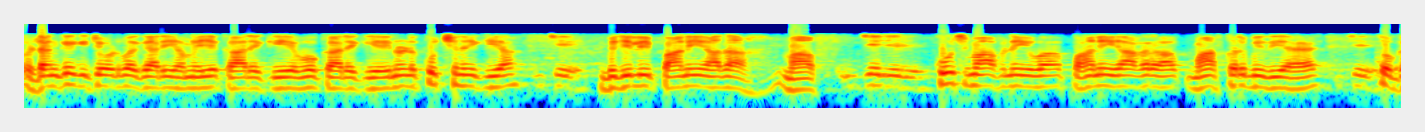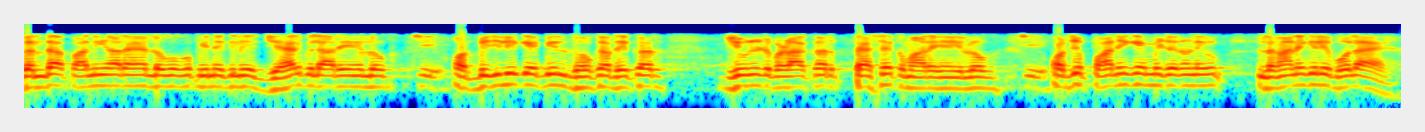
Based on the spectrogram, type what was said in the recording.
और डंके की चोट पर कह रही है, हमने ये कार्य किए वो कार्य किए इन्होंने कुछ नहीं किया। जी। बिजली पानी आधा माफ़। जी जी जी। कुछ माफ़ नहीं हुआ। पानी अगर आप माफ़ कर भी दिया है तो गंदा पानी आ रहा है लोगों को पीने के लिए जहर पिला रहे हैं लोग। और बिजली के बिल धोखा देकर यूनिट बढ़ाकर पैसे कमा रहे हैं ये लोग। और जो पानी के मीटर उन्होंने लगाने के लिए बोला है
